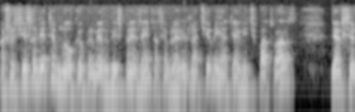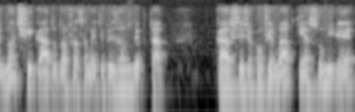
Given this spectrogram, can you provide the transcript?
a Justiça determinou que o primeiro vice-presidente da Assembleia Legislativa, em até 24 horas, deve ser notificado do afastamento e prisão do deputado. Caso seja confirmado, quem assume é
